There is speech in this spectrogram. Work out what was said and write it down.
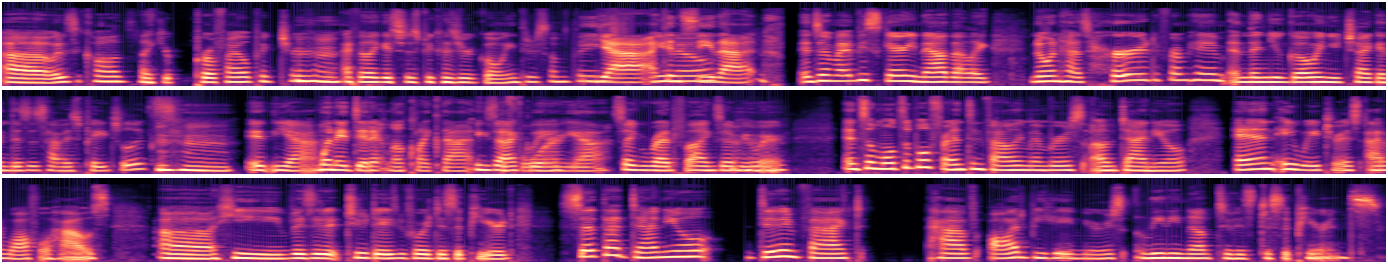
uh what is it called? Like your profile picture. I feel like it's just because you're going through something. Yeah, I can know? see that. And so it might be scary now that like no one has heard from him and then you go and you check and this is how his page looks. It yeah. When it didn't look like that Exactly. before, yeah. It's like red flags everywhere. And so multiple friends and family members of Daniel and a waitress at Waffle House, uh, he visited two days before he disappeared, said that Daniel did in fact have odd behaviors leading up to his disappearance.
